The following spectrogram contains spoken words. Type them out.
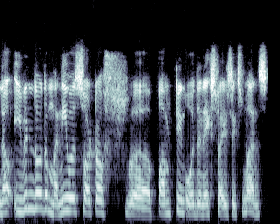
Now, even though the money was sort of uh, pumped in over the next five, six months,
